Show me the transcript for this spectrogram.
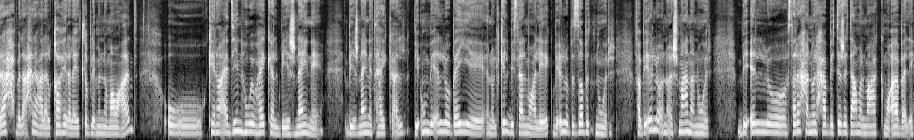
راح بالأحرى على القاهرة ليطلب لي منه موعد. وكانوا قاعدين هو وهيكل بجنينة بجنينة هيكل. بيقوم بيقول له بيي إنه الكل بيسلموا عليك. بيقول له بالضبط نور. فبيقول له إنه إيش معنى نور؟ بيقول له صراحة نور حابة تجي تعمل معك مقابلة.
